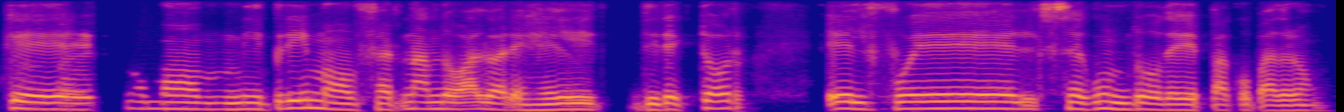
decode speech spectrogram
que ah, como mi primo Fernando Álvarez, el director, él fue el segundo de Paco Padrón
